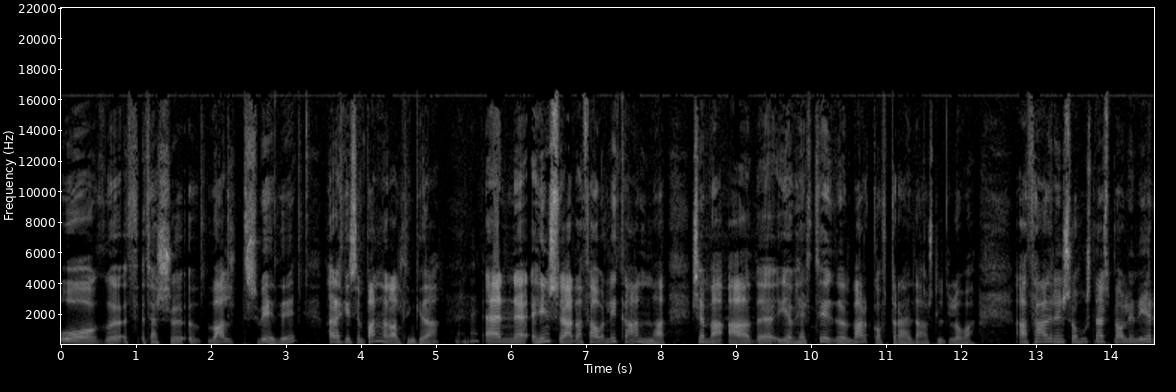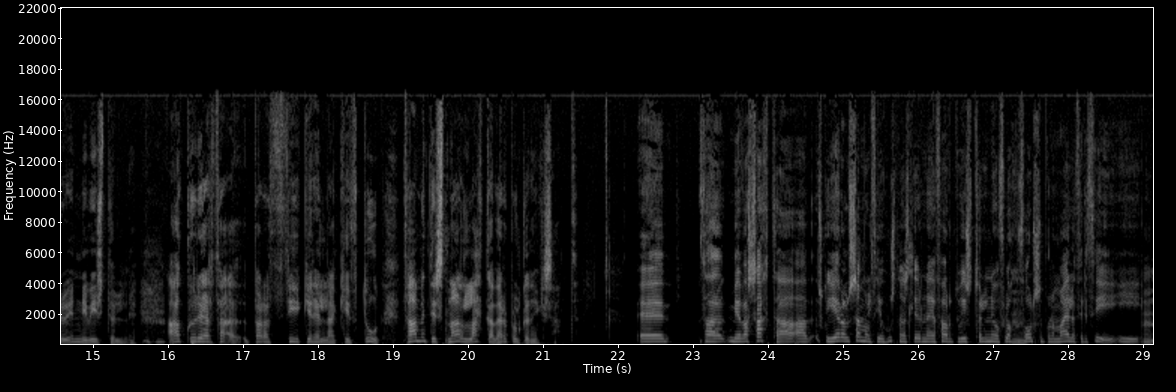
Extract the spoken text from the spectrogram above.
og þ- þessu valdsviði. Það er ekki sem bannar nei. en uh, hins vegar að þá er líka annað sem að, að ég hef heyrt þig vargóft ræða á sluti lofa að það er eins og húsnæðismálin eru inn í vístölunni mm -hmm. Akkur er það bara ekki reyna kift út það myndi snar lakka verðbólgan ekki satt um, það, mér var sagt það að sko ég er alveg sammála því að húsnæðisleiruna er farið úr vístölunni og flokk mm. fólks er búin að mæla fyrir því í, í,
